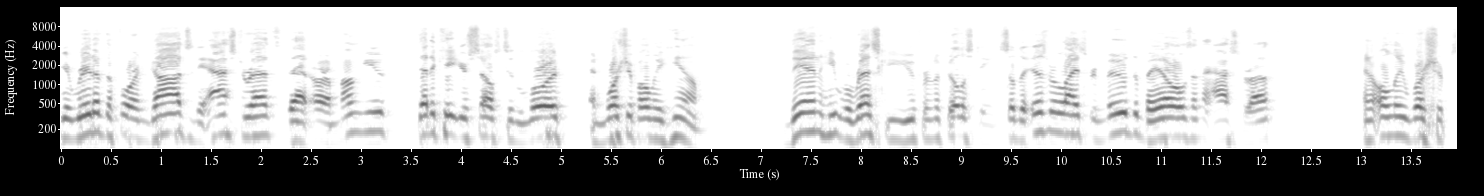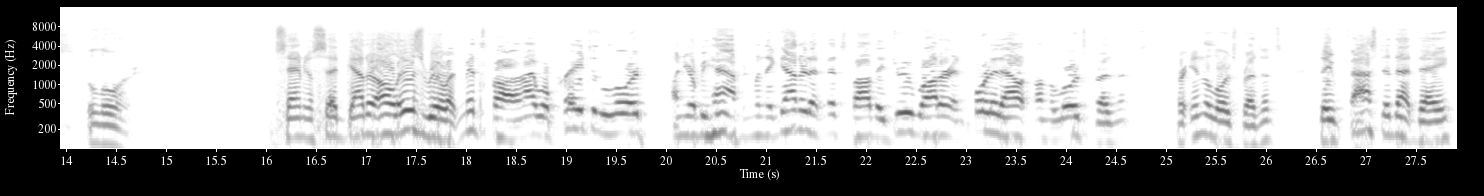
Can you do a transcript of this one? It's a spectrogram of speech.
get rid of the foreign gods and the Ashtoreths that are among you, dedicate yourselves to the Lord and worship only him. Then he will rescue you from the Philistines. So the Israelites removed the Baals and the Ashtaroth and only worshipped the Lord. And Samuel said, Gather all Israel at Mizpah, and I will pray to the Lord on your behalf. And when they gathered at Mizpah, they drew water and poured it out on the Lord's presence, or in the Lord's presence. They fasted that day,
